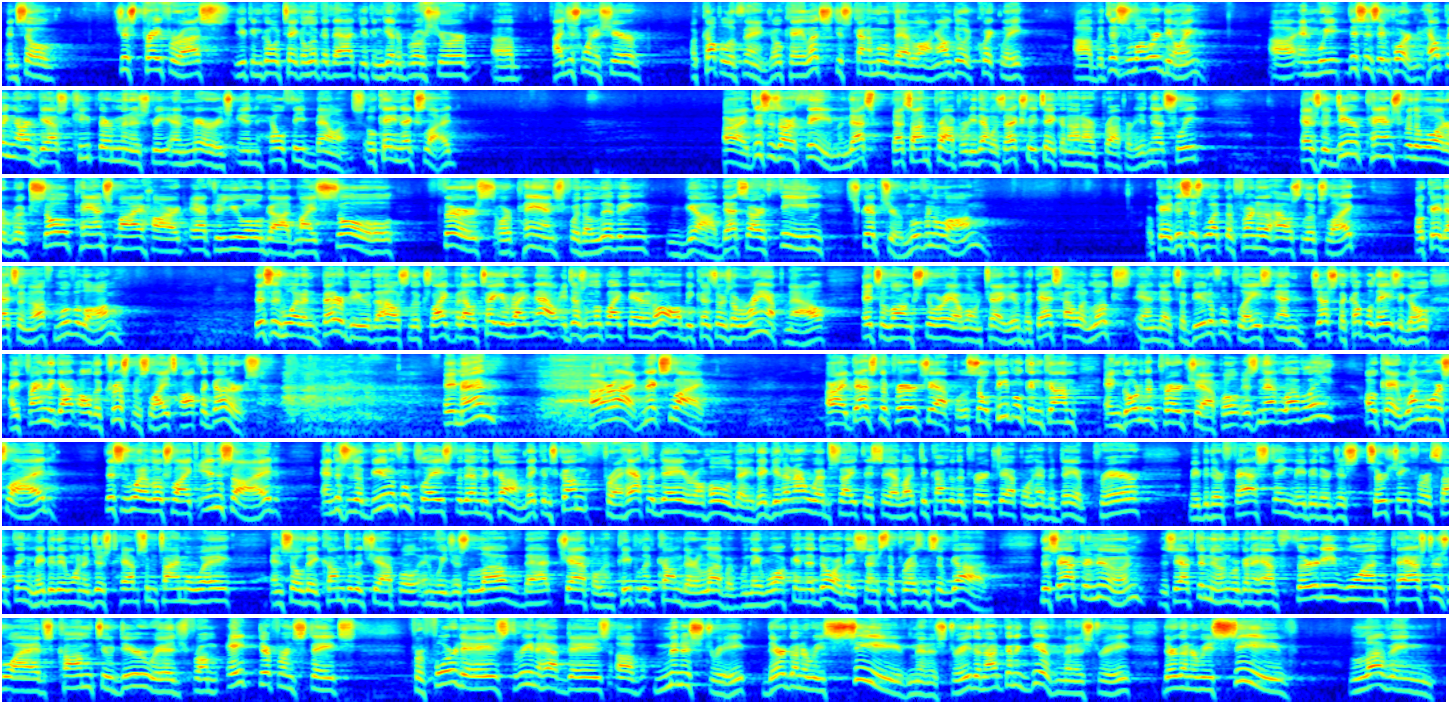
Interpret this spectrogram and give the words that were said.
And so just pray for us. You can go take a look at that. You can get a brochure. Uh, I just want to share a couple of things. Okay, let's just kind of move that along. I'll do it quickly, uh, but this is what we're doing. Uh, and we, this is important helping our guests keep their ministry and marriage in healthy balance. Okay, next slide. All right, this is our theme, and that's, that's on property. That was actually taken on our property. Isn't that sweet? As the deer pants for the water brook, so pants my heart after you, O God. My soul thirsts or pants for the living God. That's our theme scripture. Moving along. Okay, this is what the front of the house looks like. Okay, that's enough. Move along. This is what a better view of the house looks like, but I'll tell you right now, it doesn't look like that at all because there's a ramp now it's a long story, I won't tell you, but that's how it looks, and it's a beautiful place. And just a couple days ago, I finally got all the Christmas lights off the gutters. Amen? Amen? All right, next slide. All right, that's the prayer chapel. So people can come and go to the prayer chapel. Isn't that lovely? Okay, one more slide. This is what it looks like inside. And this is a beautiful place for them to come. They can come for a half a day or a whole day. They get on our website, they say, I'd like to come to the prayer chapel and have a day of prayer. Maybe they're fasting, maybe they're just searching for something, maybe they want to just have some time away. And so they come to the chapel, and we just love that chapel. And people that come there love it. When they walk in the door, they sense the presence of God. This afternoon, this afternoon, we're going to have 31 pastors' wives come to Deer Ridge from eight different states for four days, three and a half days of ministry. They're going to receive ministry. They're not going to give ministry. They're going to receive loving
